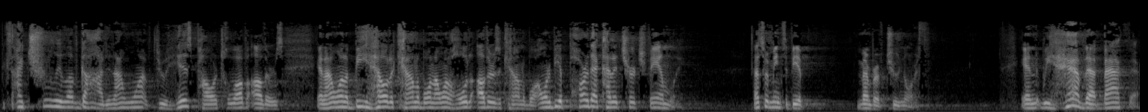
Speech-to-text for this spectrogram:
because I truly love God and I want through His power to love others and I want to be held accountable and I want to hold others accountable. I want to be a part of that kind of church family. That's what it means to be a member of True North. And we have that back there.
